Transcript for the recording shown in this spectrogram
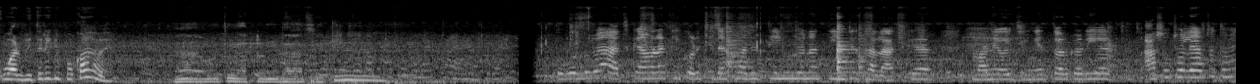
কুয়ার ভিতরে কি পোকা হবে? হ্যাঁ ওই তো মধ্যে আছে। তো বন্ধুরা আজকে আমরা কি করেছি? দেখো আজকে তিনজন আর তিনটে থালা। আজকে আর মানে ওই ঝিঙের তরকারি আর আসো, চলে আসো তুমি,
